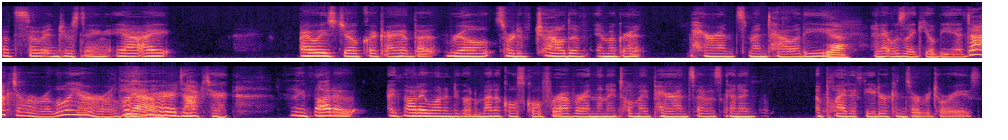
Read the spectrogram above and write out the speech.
That's so interesting. Yeah, I I always joke like I had that real sort of child of immigrant parents mentality. Yeah. And it was like you'll be a doctor or a lawyer or a lawyer Yeah. or a doctor. And I thought I I thought I wanted to go to medical school forever and then I told my parents I was going to apply to theater conservatories.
